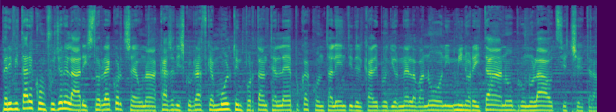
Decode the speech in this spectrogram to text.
Per evitare confusione la Ariston Records è una casa discografica molto importante all'epoca con talenti del calibro di Ornella Vanoni, Mino Reitano, Bruno Lauzi, eccetera.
